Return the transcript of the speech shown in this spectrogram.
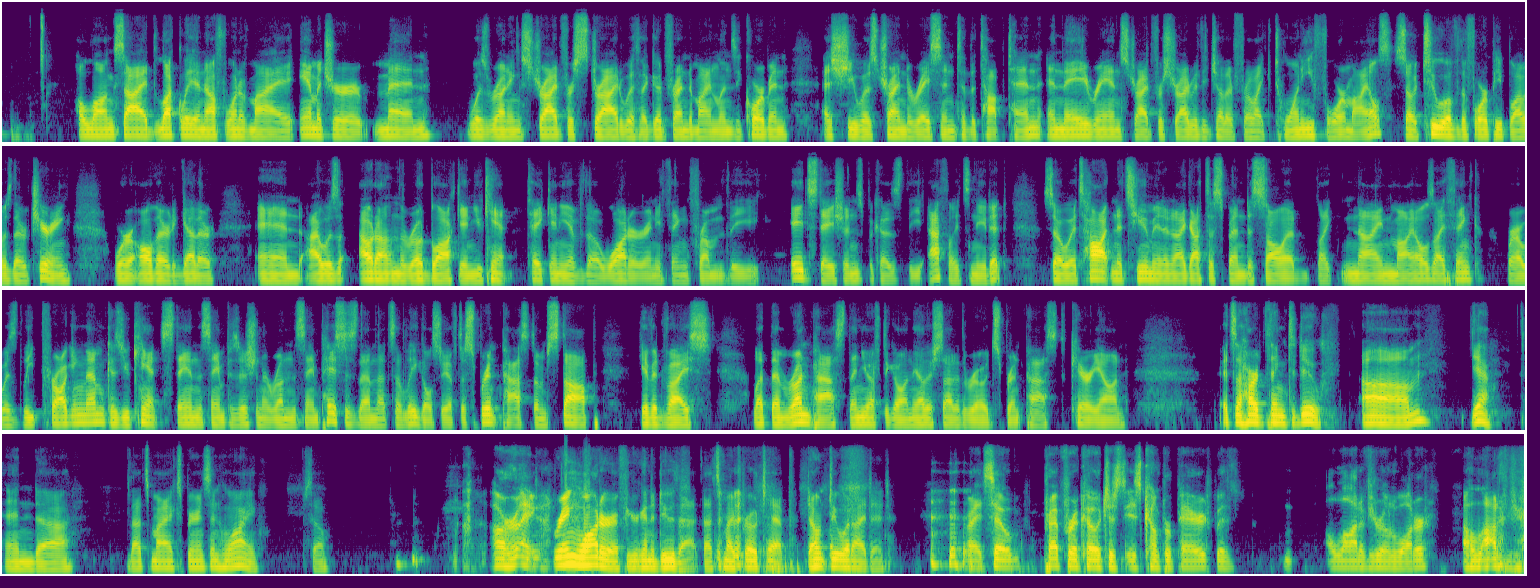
alongside. Luckily enough, one of my amateur men was running stride for stride with a good friend of mine, Linsey Corbin, as she was trying to race into the top 10. And they ran stride for stride with each other for like 24 miles. So, two of the four people I was there cheering were all there together. And I was out on the roadblock, and you can't take any of the water or anything from the aid stations because the athletes need it. So, it's hot and it's humid. And I got to spend a solid like nine miles, I think, where I was leapfrogging them because you can't stay in the same position or run the same pace as them. That's illegal. So you have to sprint past them, stop, give advice, let them run past. Then you have to go on the other side of the road, sprint past, carry on. It's a hard thing to do. Um, yeah. And uh, that's my experience in Hawaii. So All right. bring water if you're going to do that. That's my pro tip. Don't do what I did. All right. So prep for a coach is, is come prepared with a lot of your own water. A lot of your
